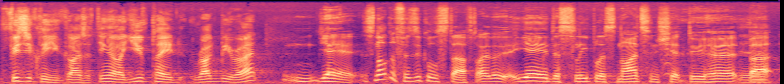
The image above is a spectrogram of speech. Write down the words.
physically, you guys are thinking like you've played rugby, right? Yeah, it's not the physical stuff. Like, yeah, the sleepless nights and shit do hurt, Yeah. but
